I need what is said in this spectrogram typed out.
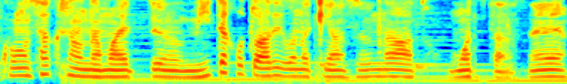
この作者の名前っていうのを見たことあるような気がするなと思ってたんですね。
